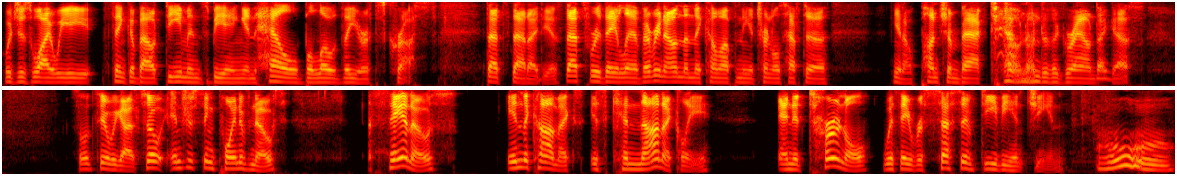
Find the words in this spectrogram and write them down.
which is why we think about demons being in hell below the earth's crust. That's that idea. That's where they live. Every now and then they come up and the Eternals have to, you know, punch him back down under the ground, I guess. So let's see what we got. So, interesting point of note Thanos in the comics is canonically an eternal with a recessive deviant gene. Ooh.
